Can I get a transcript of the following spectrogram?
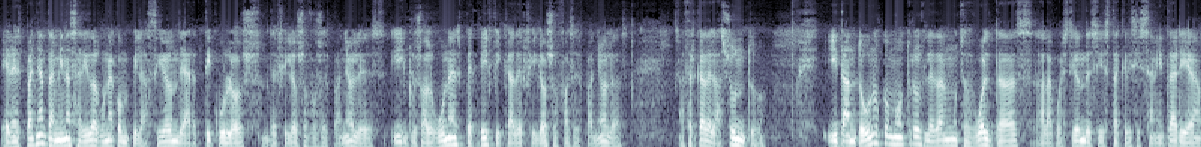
En España también ha salido alguna compilación de artículos de filósofos españoles, incluso alguna específica de filósofas españolas, acerca del asunto. Y tanto unos como otros le dan muchas vueltas a la cuestión de si esta crisis sanitaria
